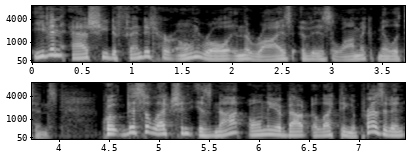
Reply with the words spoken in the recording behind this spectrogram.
even as she defended her own role in the rise of Islamic militants. Quote, this election is not only about electing a president,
